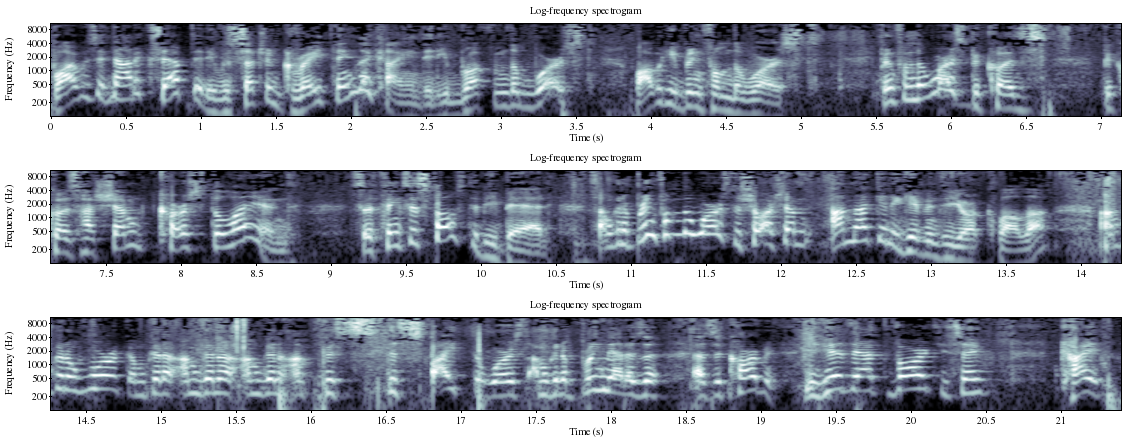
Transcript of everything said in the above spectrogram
why was it not accepted? It was such a great thing that Cain did. He brought from the worst. Why would he bring from the worst? Bring from the worst because, because Hashem cursed the land. So things are supposed to be bad. So I'm going to bring from the worst to show Hashem, I'm not going to give into your klala. I'm going to work. I'm going to, I'm going to, I'm going to, despite the worst, I'm going to bring that as a, as a korban. You hear that Vart? You say, Cain,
